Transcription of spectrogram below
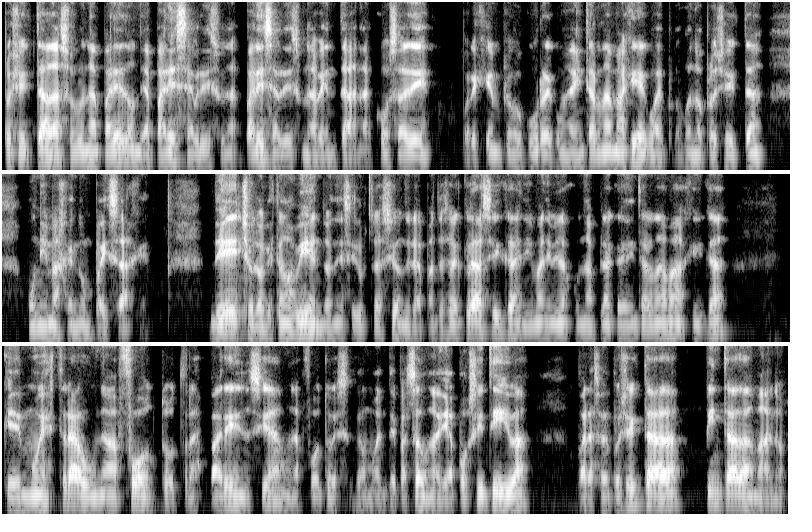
proyectadas sobre una pared donde aparece abrirse una, parece abrirse una ventana, cosa de, por ejemplo, que ocurre con una linterna mágica cuando proyecta una imagen de un paisaje. De hecho, lo que estamos viendo en esa ilustración de la pantalla clásica es ni más ni menos que una placa de linterna mágica que muestra una foto, transparencia, una foto es como antepasado, una diapositiva para ser proyectada, pintada a mano.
